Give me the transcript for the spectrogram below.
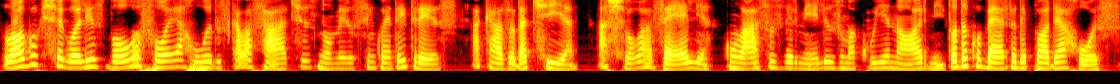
Logo que chegou a Lisboa, foi à Rua dos Calafates, número 53, a casa da tia. Achou a velha, com laços vermelhos, uma cuia enorme, toda coberta de pó de arroz.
